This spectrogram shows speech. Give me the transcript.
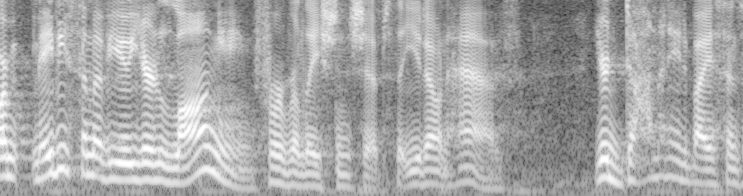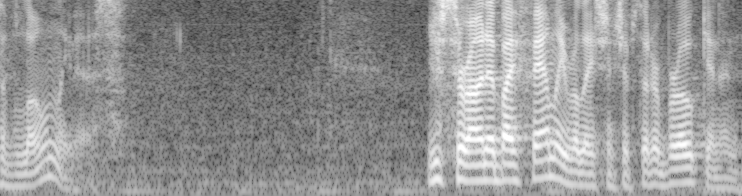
Or maybe some of you, you're longing for relationships that you don't have. You're dominated by a sense of loneliness. You're surrounded by family relationships that are broken, and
